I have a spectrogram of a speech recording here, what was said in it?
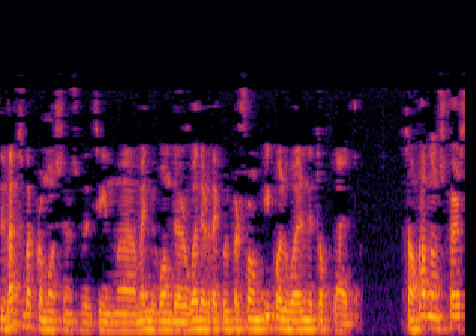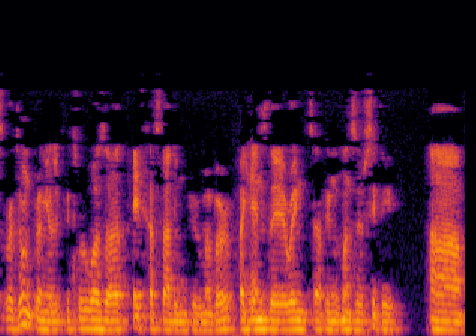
the back-to-back promotions of the team uh, made me wonder whether they could perform equally well in the top flight. Southampton's first return Premier League fixture was at Etihad Stadium, if you remember, against the reigning champion Manchester City. Uh,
